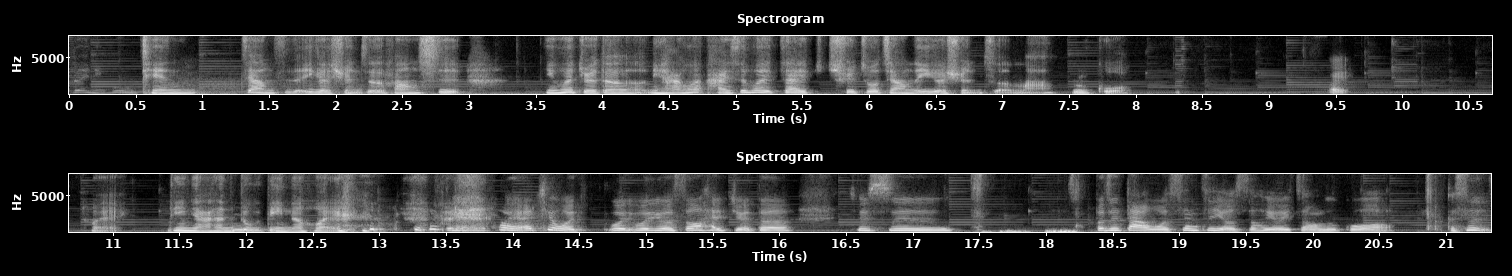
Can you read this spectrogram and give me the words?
对你目前这样子的一个选择方式，你会觉得你还会还是会再去做这样的一个选择吗？如果会会听起来很笃定的会，对 会，而且我我我有时候还觉得就是不知道，我甚至有时候有一种如果。可是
